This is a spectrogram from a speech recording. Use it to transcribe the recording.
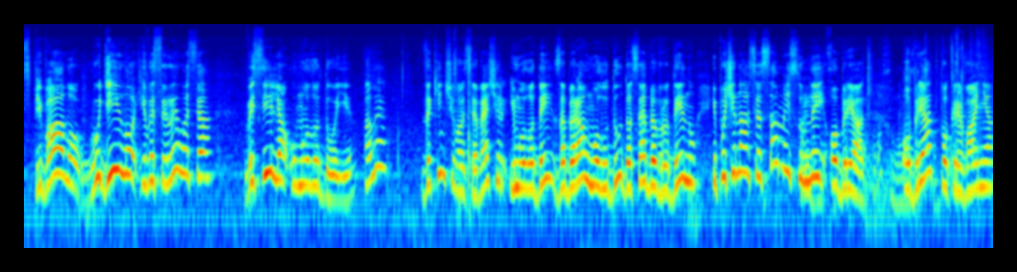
співало, гуділо і веселилося весілля у молодої. Але закінчувався вечір, і молодий забирав молоду до себе в родину, і починався самий сумний обряд обряд покривання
